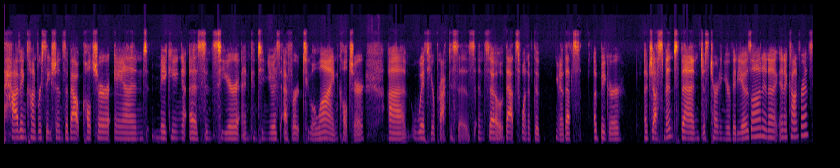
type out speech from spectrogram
having conversations about culture and making a sincere and continuous effort to align culture um, with your practices. And so that's one of the, you know, that's a bigger adjustment than just turning your videos on in a in a conference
